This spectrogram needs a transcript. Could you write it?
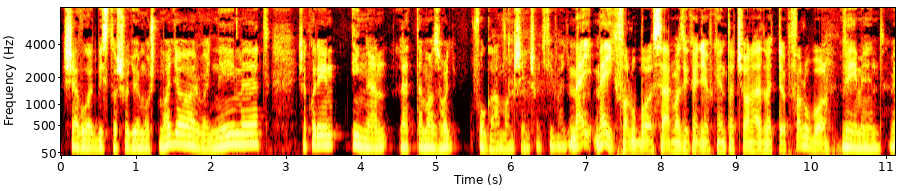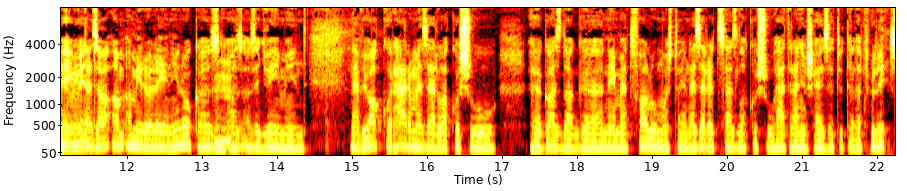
se volt biztos, hogy ő most magyar, vagy német, és akkor én innen lettem az, hogy fogalmam sincs, hogy ki vagyok. Mely, melyik faluból származik egyébként a család, vagy több faluból? Véménd. Véménd. Véménd. Ez a, amiről én írok, az, uh-huh. az, az egy Véménd nevű, akkor 3000 lakosú gazdag német falu, most olyan 1500 lakosú, hátrányos helyzetű település.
